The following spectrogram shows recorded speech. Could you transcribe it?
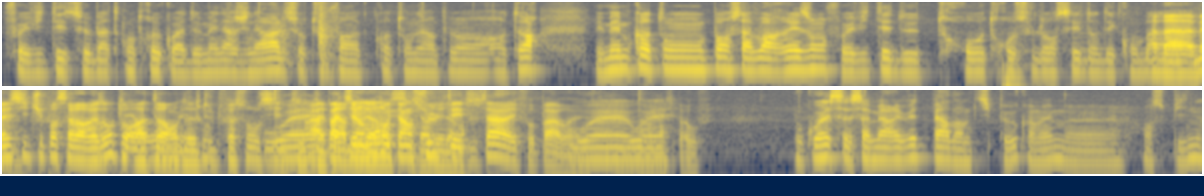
Faut éviter de se battre contre eux, quoi, de manière générale, surtout quand on est un peu en, en tort. Mais même quand on pense avoir raison, faut éviter de trop, trop se lancer dans des combats. Ah bah, même si tu penses avoir raison, t'auras tort de tout. toute façon aussi. Ouais. À partir du moment où t'insultes et tout ça, il faut pas. Ouais, Ouais, ouais. c'est pas ouf. Donc ouais, ça, ça m'est arrivé de perdre un petit peu quand même euh, en spin.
